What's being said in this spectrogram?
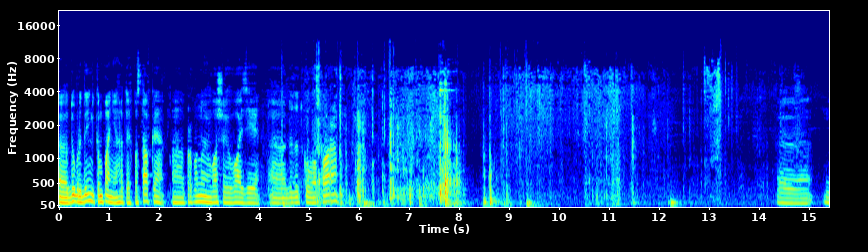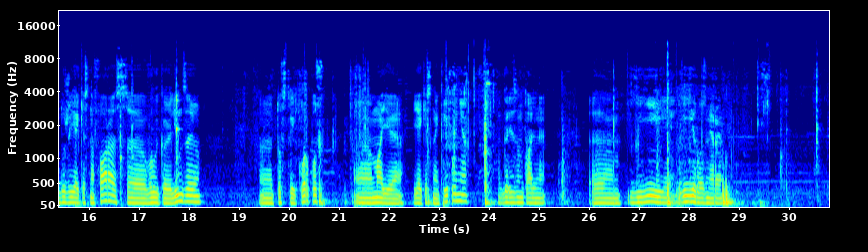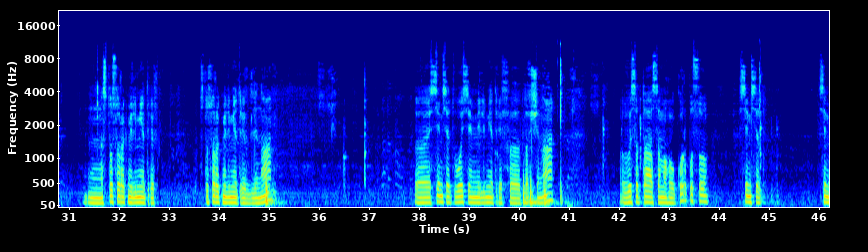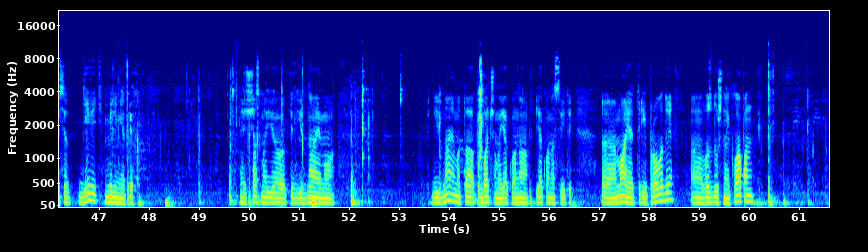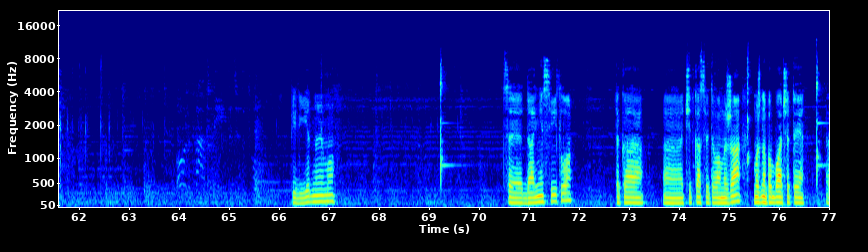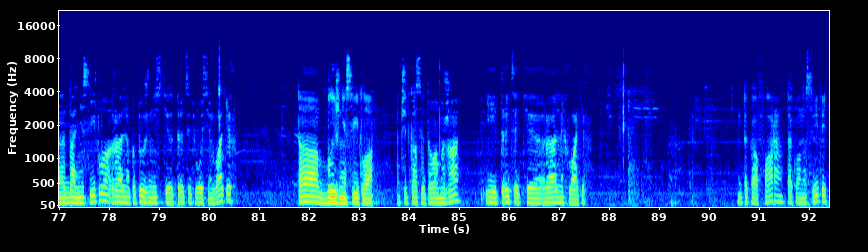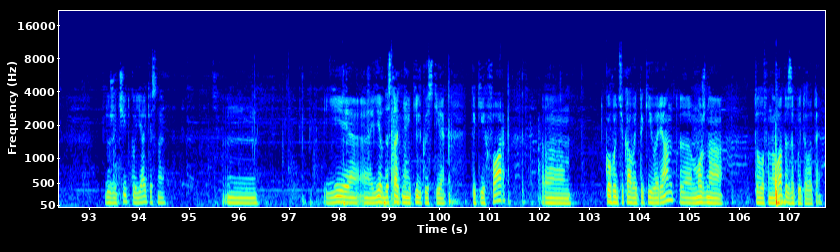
Е, Добрий день, компанія Гратехпоставки. Е, Пропонуємо вашій увазі е, додаткова пара. Дуже якісна фара з великою лінзою, товстий корпус, має якісне кріплення горизонтальне. Її 140 мм 140 мм длина. Э, 78 мм товщина высота самого корпусу 70 79 мм зараз ми її під'єднаємо під'єднаємо та побачимо як вона, як вона світить Е, має три проводи е, воздушний клапан під'єднуємо. Це дальнє світло, така е, чітка світова межа. Можна побачити е, дальнє світло, реальна потужність 38 Вт. Та ближнє світло, чітка світова межа і 30 реальних ватів. Така фара, так вона світить. Дуже чітко, якісно. Є, е, є в достатньої кількості таких фар. Е, Кого цікавить такий варіант, е, можна телефонувати, запитувати.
